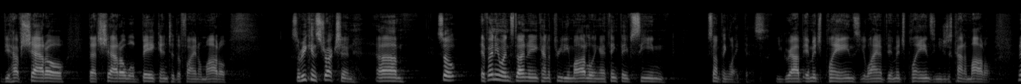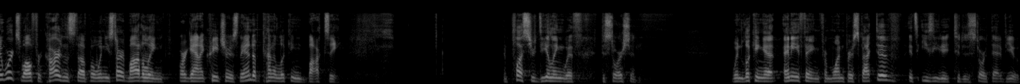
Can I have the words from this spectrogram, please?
if you have shadow, that shadow will bake into the final model. So reconstruction. Um, so if anyone's done any kind of 3D modeling, I think they've seen something like this. You grab image planes, you line up the image planes, and you just kind of model. And it works well for cars and stuff, but when you start modeling organic creatures, they end up kind of looking boxy. And plus, you're dealing with distortion. When looking at anything from one perspective, it's easy to, to distort that view.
